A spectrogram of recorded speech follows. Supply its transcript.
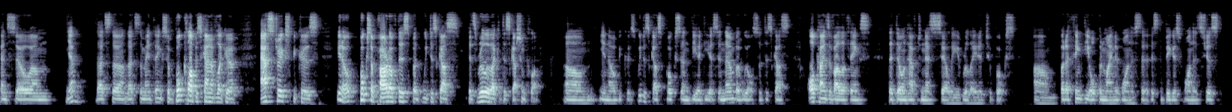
and so um, yeah that's the that's the main thing. So book club is kind of like a asterisk because you know books are part of this but we discuss it's really like a discussion club um, you know because we discuss books and the ideas in them but we also discuss all kinds of other things that don't have to necessarily relate it to books um, but i think the open-minded one is the is the biggest one it's just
